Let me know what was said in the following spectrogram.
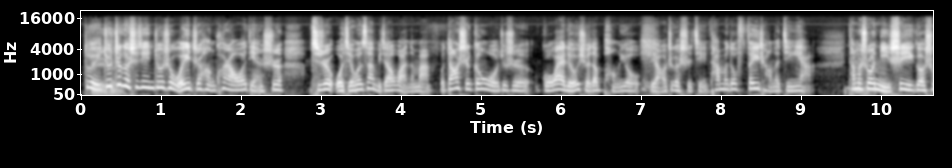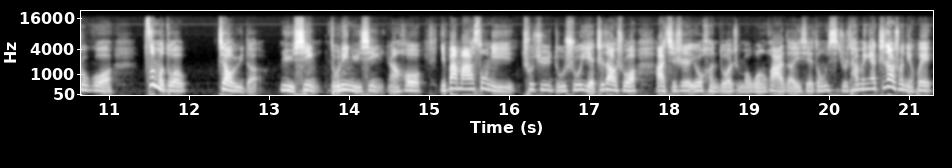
对，就这个，事情，就是我一直很困扰我点是，其实我结婚算比较晚的嘛，我当时跟我就是国外留学的朋友聊这个事情，他们都非常的惊讶，他们说你是一个受过这么多教育的。女性，独立女性，然后你爸妈送你出去读书，也知道说啊，其实有很多什么文化的一些东西，就是他们应该知道说你会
